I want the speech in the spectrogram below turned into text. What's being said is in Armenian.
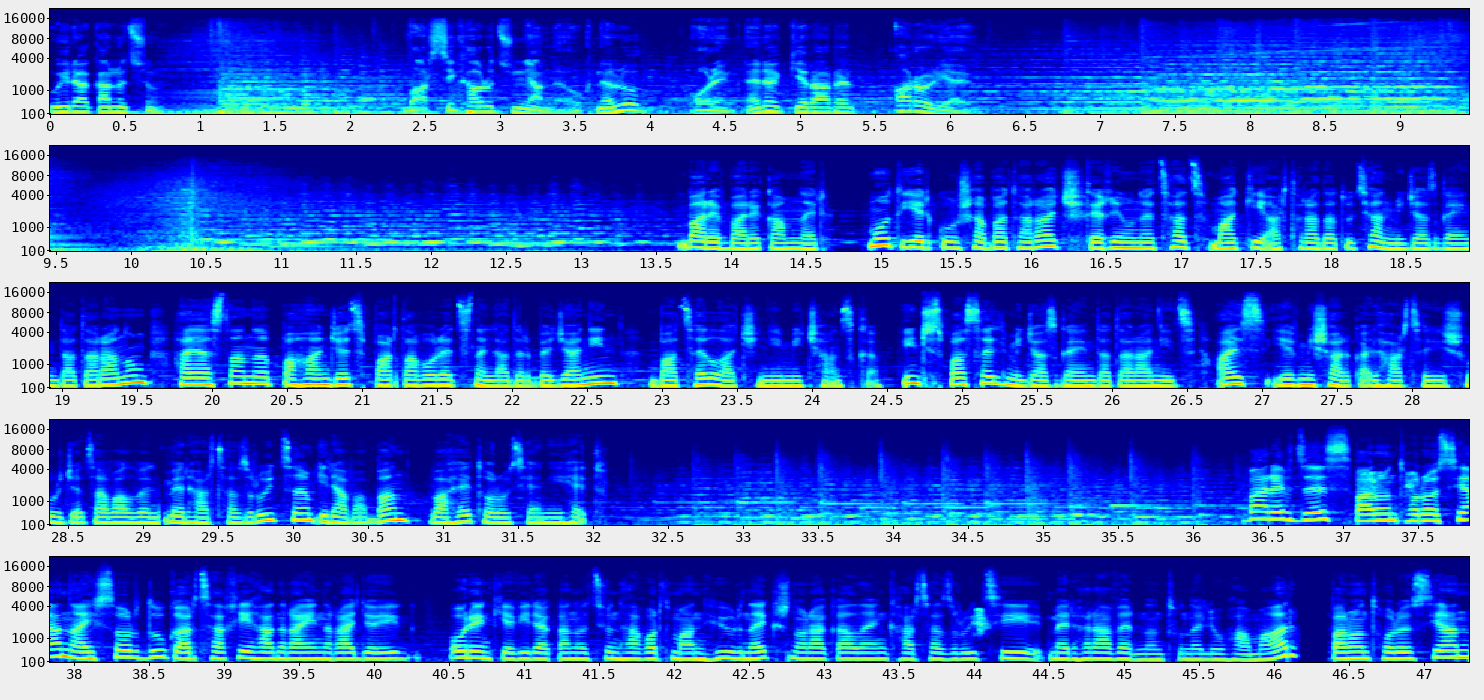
ու իրականություն։ Վարսիկ Հարությունյանն է օգնելու օրենքները կիրառել Արորիայում։ Բարև բարեկամներ։ Մոտ երկու շաբաթ առաջ տեղի ունեցած ՄԱԿ-ի արդարադատության միջազգային դատարանում Հայաստանը պահանջեց պարտավորեցնել Ադրբեջանին բացել Լաչինի միջանցքը։ Ինչ սпасել միջազգային դատարանից։ Այս եւ մի շարք այլ հարցերի շուրջ է ծավալվել մեր հարցազրույցը իրավաբան Վահե Թորոսյանի հետ։ Բարև ձեզ, պարոն Թորոսյան, այսօր դուք Արցախի հանրային ռադիոյի օրենք եւ իրականություն հաղորդման հյուրն եք։ Շնորհակալ ենք հարցազրույցի մեր հրավերն ընդունելու համար։ Պարոն Թորոսյան,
